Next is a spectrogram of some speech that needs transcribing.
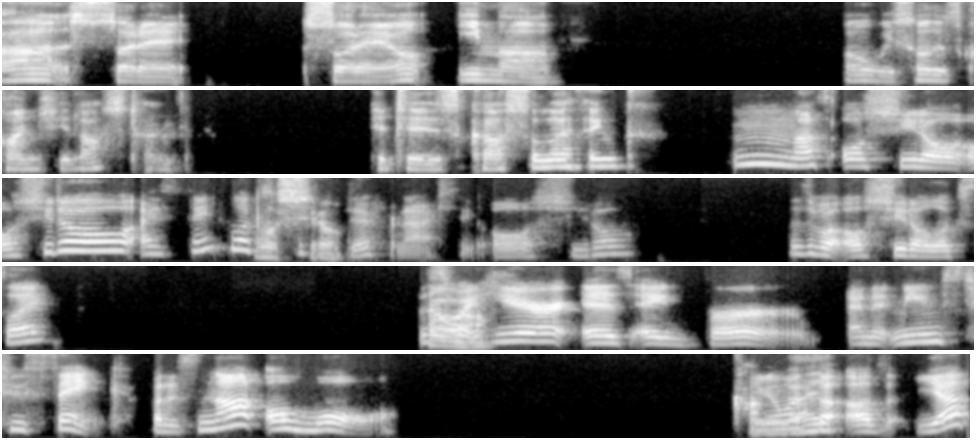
あ、それ、それを今。Oh, we saw this kanji last time. It is castle, I think. Mm, that's Oshiro. Oshiro, I think, looks pretty Oshiro. different actually. Oshiro. This is what Oshiro looks like. This Oh, right wow. here is a verb and it means to think, but it's not omo. You know what the other Yep.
